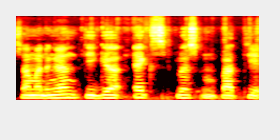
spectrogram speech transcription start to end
sama dengan 3x plus 4y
